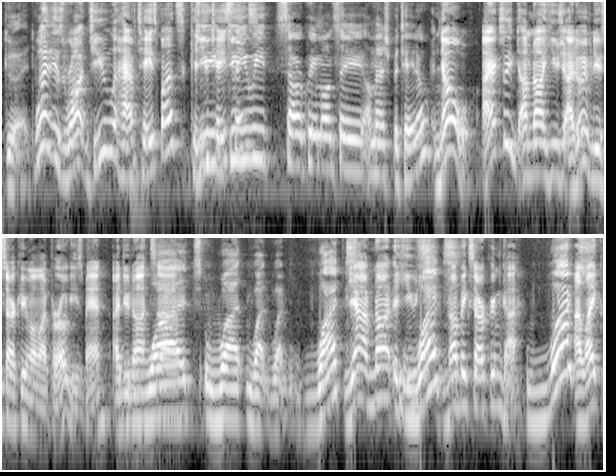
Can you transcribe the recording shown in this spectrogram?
good. what is wrong? Do you have taste buds? Can Do you, taste do things? you eat sour cream on say a mashed potato? No, I actually I'm not a huge. I don't even do sour cream on my pierogies, man. I do not. uh, What? what? What? What? What? yeah, I'm not a huge. What? Not a big sour cream guy. What? I like.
